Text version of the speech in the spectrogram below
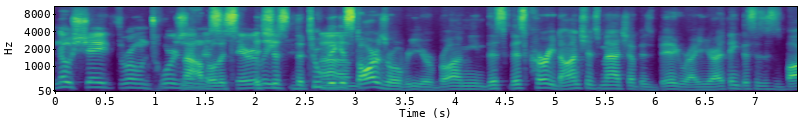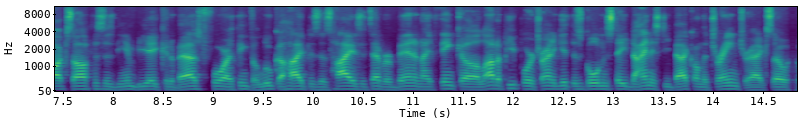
no shade thrown towards nah, them necessarily. Bro, it's, just the two biggest um, stars are over here, bro. I mean, this this Curry Doncic matchup is big right here. I think this is as box office as the NBA could have asked for. I think the Luka hype is as high as it's ever been, and I think uh, a lot of people are trying to get this Golden State dynasty back on the train track. So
